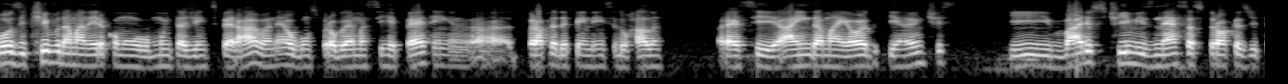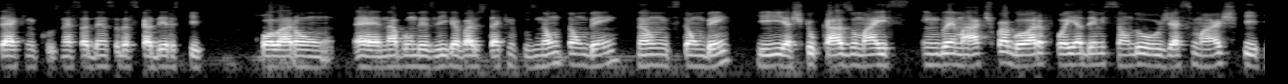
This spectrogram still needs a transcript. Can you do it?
positivo da maneira como muita gente esperava, né? Alguns problemas se repetem, a própria dependência do Haaland parece ainda maior do que antes, e vários times nessas trocas de técnicos, nessa dança das cadeiras que rolaram é, na Bundesliga, vários técnicos não estão bem, não estão bem, e acho que o caso mais emblemático agora foi a demissão do Jesse Marsh, que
